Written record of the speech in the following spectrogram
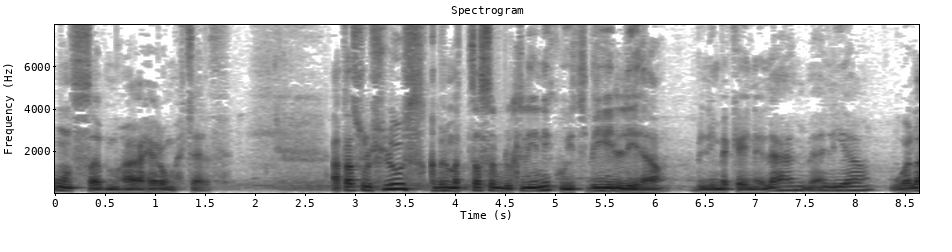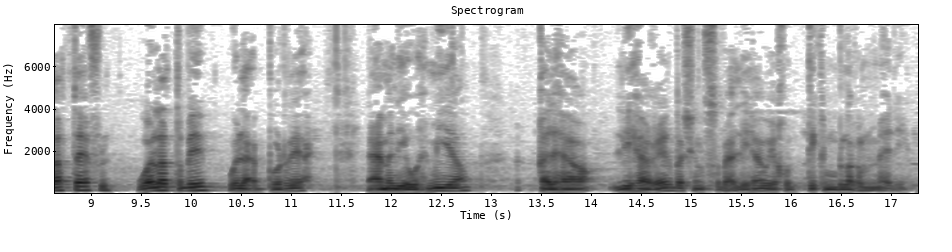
ونصاب مهاهر ومحترف. عطاتو الفلوس قبل ما تتصل بالكلينيك ويتبين ليها بلي ما كاينة لا عملية ولا طفل ولا طبيب ولا عبو الريح. العملية وهمية. قالها ليها غير باش ينصب عليها وياخد ديك المبلغ المالي.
